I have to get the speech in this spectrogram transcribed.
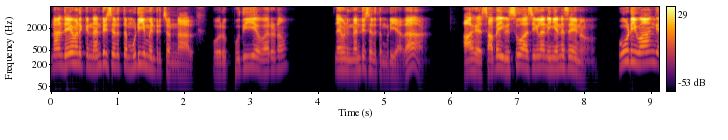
நான் தேவனுக்கு நன்றி செலுத்த முடியும் என்று சொன்னால் ஒரு புதிய வருடம் தேவனுக்கு நன்றி செலுத்த முடியாதா? ஆக சபை விசுவாசிகளாக நீங்கள் என்ன செய்யணும்? கூடி வாங்க.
